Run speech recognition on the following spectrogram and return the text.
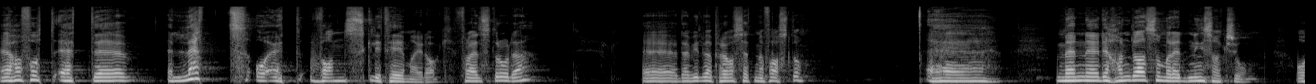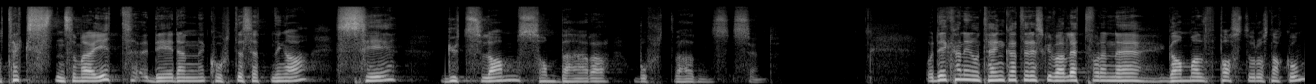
Jeg har fått et eh, lett og et vanskelig tema i dag fra Eldsterådet. Eh, vil vel prøve å sette meg fast, da. Eh, men eh, det handler altså om redningsaksjon. Og teksten som jeg har gitt, det er den korte setninga Se Guds lam som bærer bort verdens synd. Og Det kan jeg nå tenke at det skulle være lett for en eh, gammel pastor å snakke om.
